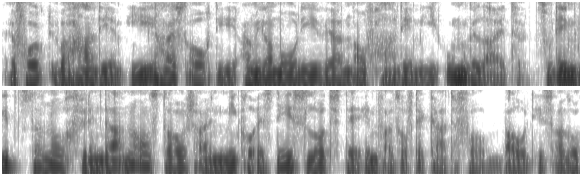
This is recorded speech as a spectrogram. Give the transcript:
erfolgt über HDMI, heißt auch die Amiga-Modi werden auf HDMI umgeleitet. Zudem gibt es dann noch für den Datenaustausch einen Micro-SD-Slot, der ebenfalls auf der Karte verbaut ist. Also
